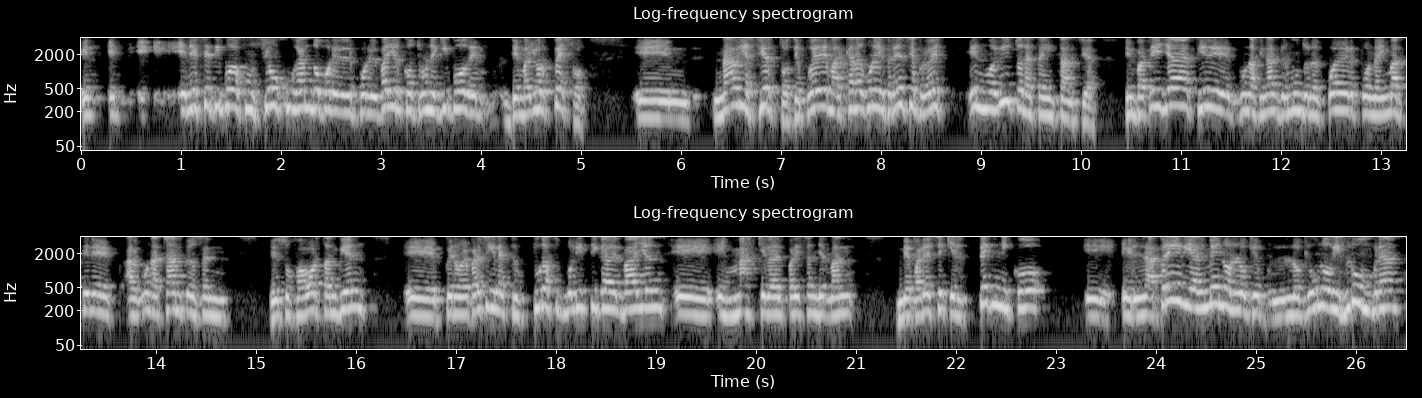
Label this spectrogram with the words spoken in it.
en, en, ese tipo de función jugando por el, por el Bayern contra un equipo de, de mayor peso. Eh, Nabri es cierto, te puede marcar alguna diferencia, pero es, es nuevito en esta instancia. Mbappé ya tiene una final del mundo en el cuerpo, Neymar tiene alguna Champions en, su favor también, eh, pero me parece que la estructura futbolística del Bayern eh, es más que la del Paris Saint-Germain. Me parece que el técnico, eh, en la previa al menos, lo que, lo que uno vislumbra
